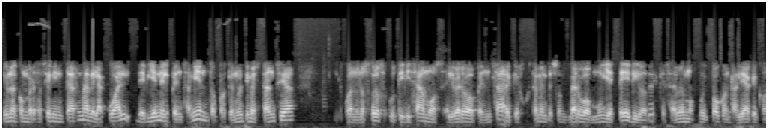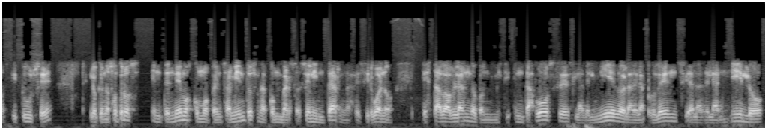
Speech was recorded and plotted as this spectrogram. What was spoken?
de una conversación interna de la cual deviene el pensamiento, porque en última instancia, cuando nosotros utilizamos el verbo pensar, que justamente es un verbo muy etéreo, del que sabemos muy poco en realidad que constituye, lo que nosotros entendemos como pensamiento es una conversación interna, es decir, bueno, he estado hablando con mis distintas voces, la del miedo, la de la prudencia, la del anhelo,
